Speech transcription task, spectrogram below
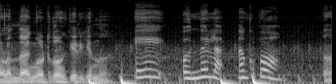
മോളെന്താ അങ്ങോട്ട് നോക്കിയിരിക്കുന്നത് ഏയ് ഒന്നുമില്ല. നമുക്ക് പോവാം. ആ.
